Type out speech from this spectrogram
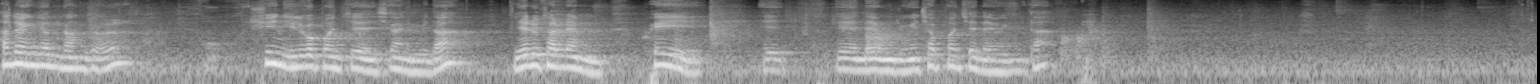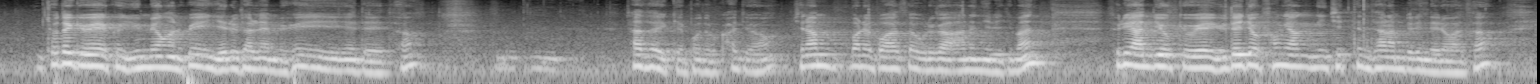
사도행전 강설 57번째 시간입니다. 예루살렘 회의의 내용 중에 첫 번째 내용입니다. 초대교회 그 유명한 회의 예루살렘 회의에 대해서 자세히 보도록 하죠. 지난번에 보아서 우리가 아는 일이지만 수리 안디옥 교회에 유대적 성향이 짙은 사람들이 내려와서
